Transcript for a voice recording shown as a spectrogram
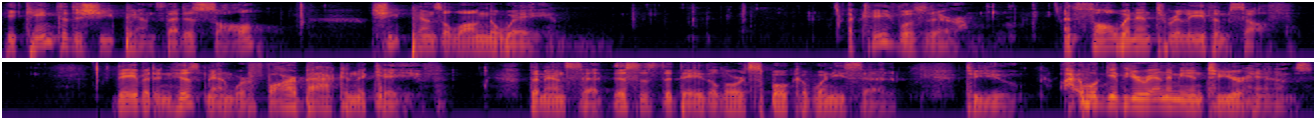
He came to the sheep pens, that is Saul, sheep pens along the way a cave was there, and Saul went in to relieve himself. David and his men were far back in the cave. The man said, This is the day the Lord spoke of when he said to you, I will give your enemy into your hands,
